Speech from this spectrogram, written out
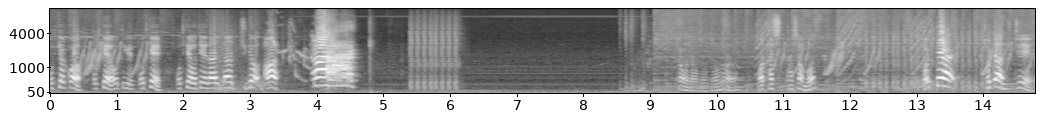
어떻게 할 거야? 어떻게, 어떻게, 어떻게, 어떻게, 어떻게, 나, 나 죽여! 아! 아! 잠깐만, 잠깐만, 잠깐만. 와, 다시, 다시 한 번. 절대 안, 절대 안 죽지.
